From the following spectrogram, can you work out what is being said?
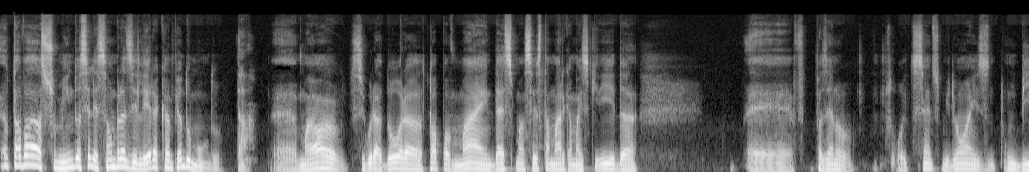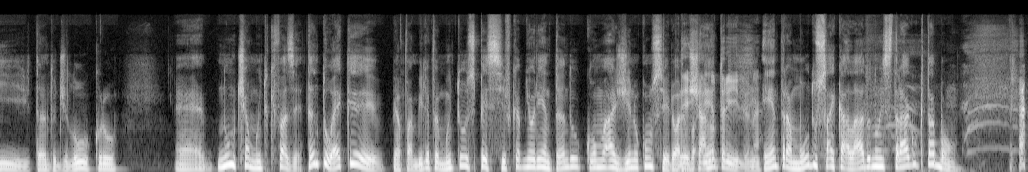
eu estava assumindo a seleção brasileira campeã do mundo. Tá. É, maior seguradora, top of mind, 16 marca mais querida, é, fazendo 800 milhões, um bi tanto de lucro. É, não tinha muito o que fazer. Tanto é que minha família foi muito específica me orientando como agir no conselho. Olha, Deixar no trilho, né? entra mudo, sai calado, não estraga o que tá bom.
